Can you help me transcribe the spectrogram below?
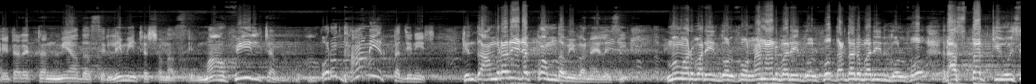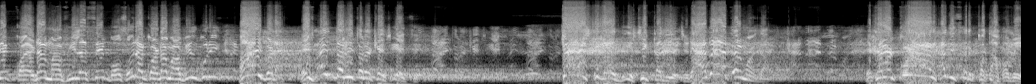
এটার একটা মেয়াদ আছে লিমিটেশন আছে। মাহফিলটা বড় দামি একটা জিনিস। কিন্তু আমরা এটা কম দামি বানাই লাইছি। মামার বাড়ির গল্প, নানার বাড়ির গল্প, দাদার বাড়ির গল্প, রাস্তার কি হয়েছে কয়টা মাহফিল আছে, বছরে কয়টা মাহফিল করি? বেটা, এই দাবি তোরা কে শিখাইছে? কে শিখাই- শিক্ষা দিয়েছে। এখানে কোরআন, হাদিসের কথা হবে।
